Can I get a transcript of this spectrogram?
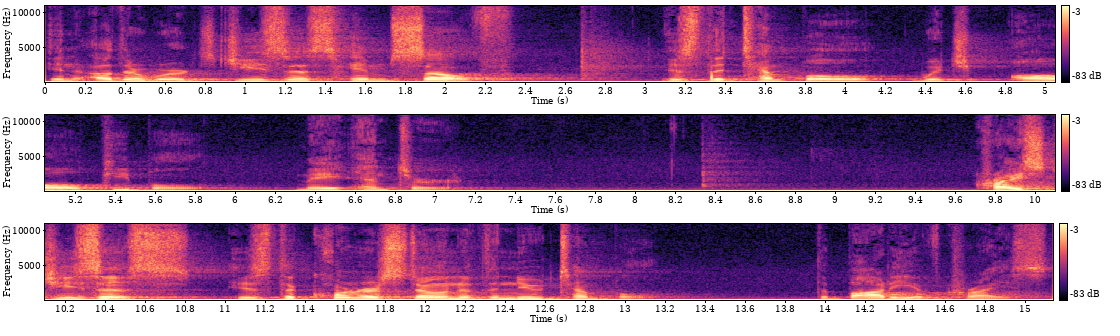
In other words, Jesus himself is the temple which all people may enter. Christ Jesus is the cornerstone of the new temple the body of Christ,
